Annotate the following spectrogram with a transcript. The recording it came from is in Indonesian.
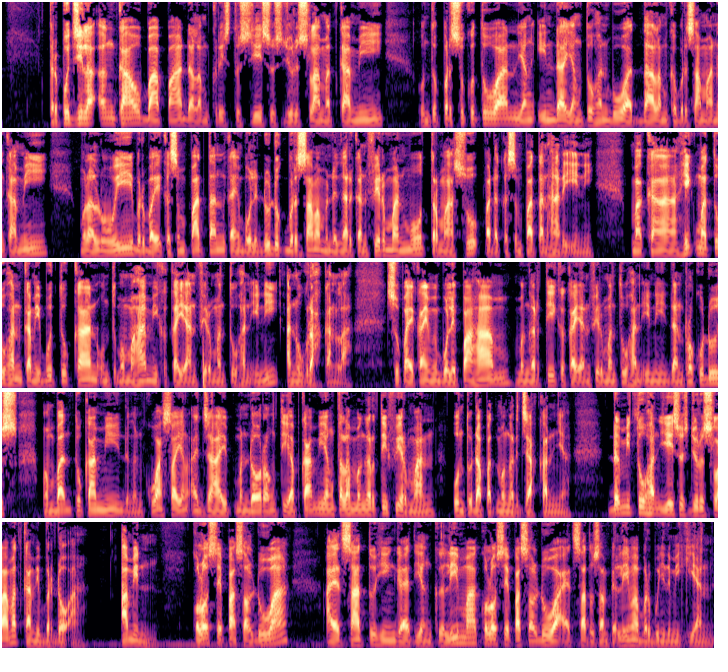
Terpujilah Engkau Bapa dalam Kristus Yesus Juru Selamat kami, untuk persekutuan yang indah yang Tuhan buat dalam kebersamaan kami, melalui berbagai kesempatan kami boleh duduk bersama mendengarkan firman-Mu termasuk pada kesempatan hari ini. Maka hikmat Tuhan kami butuhkan untuk memahami kekayaan firman Tuhan ini, anugerahkanlah. Supaya kami boleh paham, mengerti kekayaan firman Tuhan ini dan roh kudus membantu kami dengan kuasa yang ajaib mendorong tiap kami yang telah mengerti firman untuk dapat mengerjakannya. Demi Tuhan Yesus Juru Selamat kami berdoa. Amin. Kolose pasal 2 ayat 1 hingga ayat yang kelima. Kolose pasal 2 ayat 1 sampai 5 berbunyi demikian.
